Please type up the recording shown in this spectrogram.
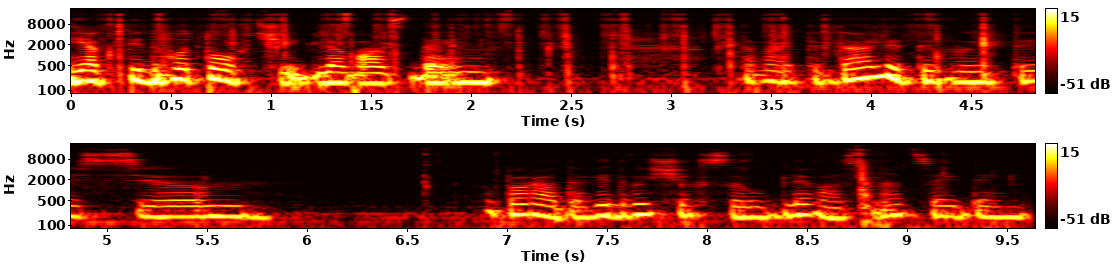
як підготовчий для вас день. Давайте далі дивитись. Ем, Порада від вищих сил для вас на цей день.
